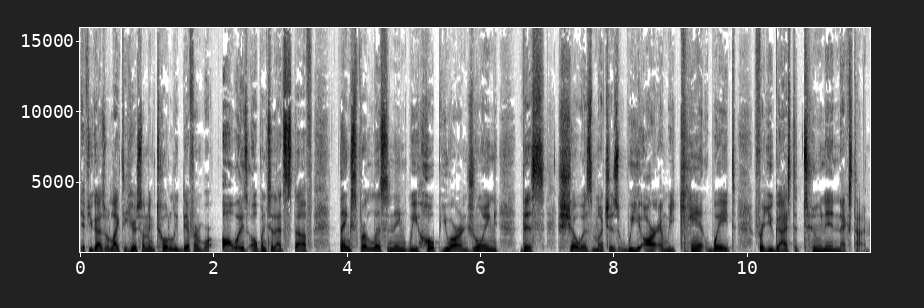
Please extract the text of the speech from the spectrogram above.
if you guys would like to hear something totally different. We're always open to that stuff. Thanks for listening. We hope you are enjoying this show as much as we are, and we can't wait for you guys to tune in next time.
